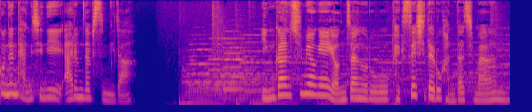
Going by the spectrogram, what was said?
꿈꾸는 당신이 아름답습니다. 인간 수명의 연장으로 100세 시대로 간다지만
